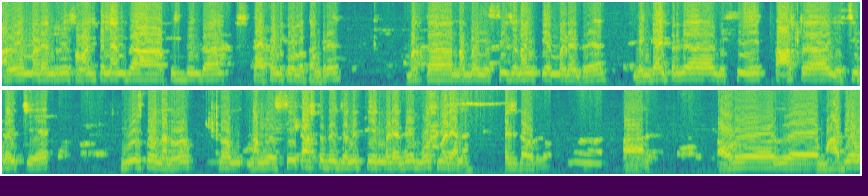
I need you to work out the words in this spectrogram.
ಅವ ಏನ್ ಮಾಡ್ಯಾನ್ರಿ ಸಮಾಜ ಕಲ್ಯಾಣದ ಆಫೀಸ್ದಿಂದ ಸ್ಟೈಫಂಡ್ ತೊಗೊಳತಾನ್ರಿ ಮತ್ತ ನಮ್ಮ ಎಸ್ ಸಿ ಜನಾಂಗಕ್ಕೆ ಏನ್ ಮಾಡ್ಯಾನ್ರಿ ಲಿಂಗಾಯತರ್ಗ S C caste S C use ನಾನು. ನಮ್- ಎಸ್ ಸಿ ಕಾಸ್ಟ್ ಜನಕ್ಕೆ ಏನ್ ಮಾಡ್ಯಾನ್ರಿ? ಮೋಸ ಮಾಡ್ಯಾನ? ಹಾ ಅವರು ಮಹಾದೇವ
